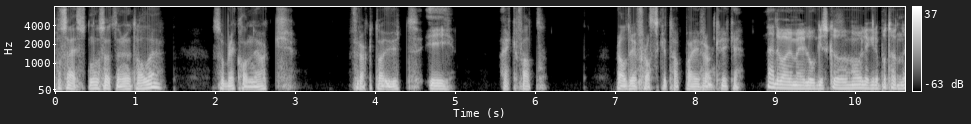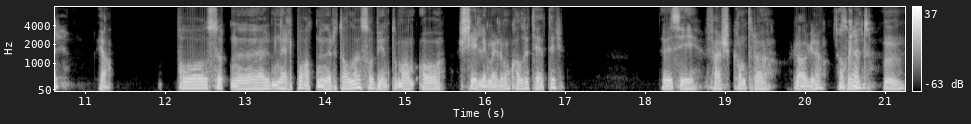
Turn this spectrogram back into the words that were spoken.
på 1600- og 1700-tallet så ble konjakk frakta ut i eikefat. Ble aldri flasketappa i Frankrike. Nei, det var jo mer logisk å, å legge det på tønner. På, på 1800-tallet så begynte man å skille mellom kvaliteter. Det vil si fersk kontra lagra. Akkurat. Mm.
